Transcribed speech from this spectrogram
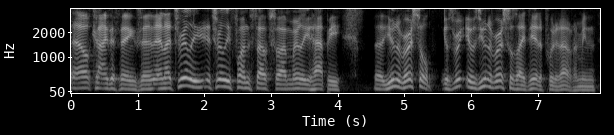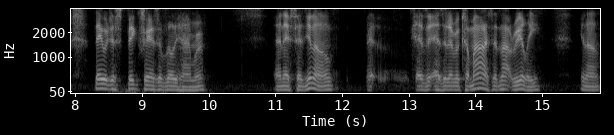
all kinds of things, and and it's really it's really fun stuff. So I'm really happy. Uh, Universal it was re- it was Universal's idea to put it out. I mean, they were just big fans of Lilyhammer, and they said, you know, has it, has it ever come out? I said, not really, you know.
